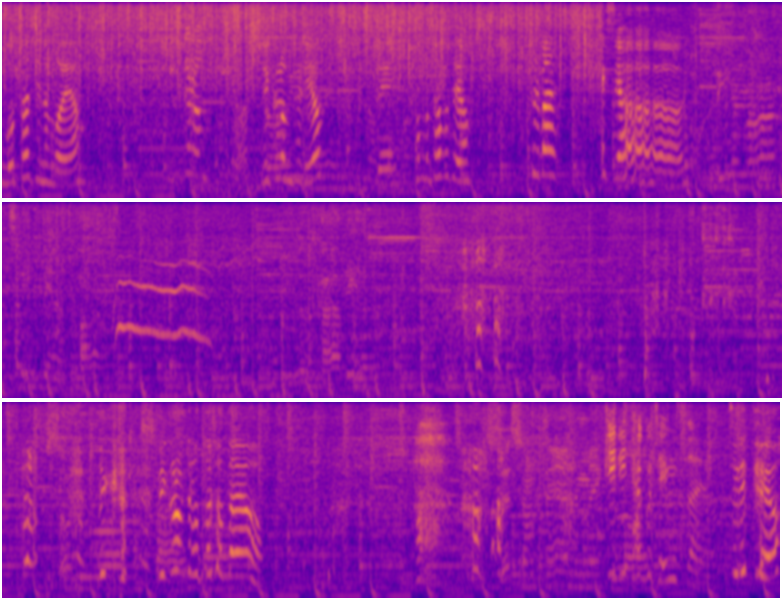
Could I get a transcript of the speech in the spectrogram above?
지금 뭐 타시는 거예요? 미끄럼틀이요. 미끄럼틀이요? 네, 한번 타보세요. 출발! 액션! 미끄, 미끄럼틀 어떠셨나요? 찌릿하고 재밌어요. 찌릿해요?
